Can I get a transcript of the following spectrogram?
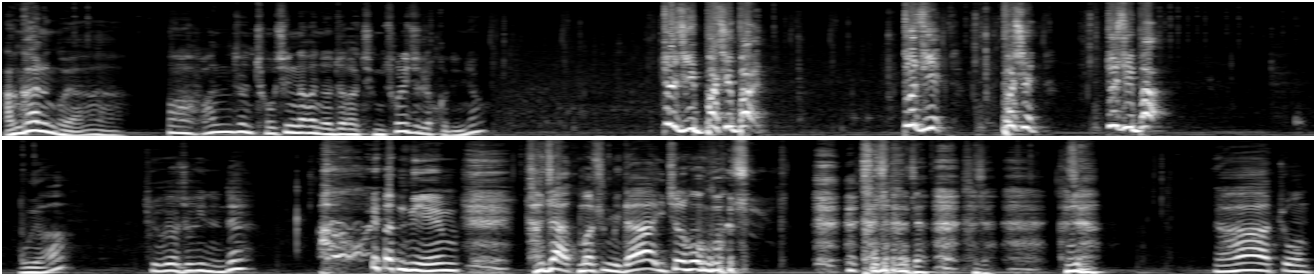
안 가는 거야? 와 완전 정신 나간 여자가 지금 소리 질렀거든요. 뚜지 빠시 빠 뚜지 빠시 뚜지 빠 뭐야? 저 여자 저기 있는데? 아, 호연님 가자 고맙습니다 2,000원 고맙습니다 가자 가자 가자 가자 야 좀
